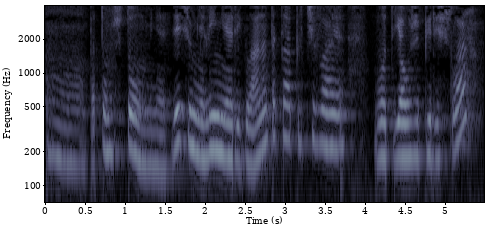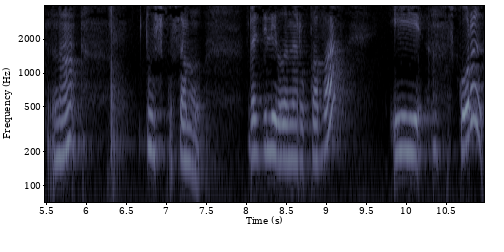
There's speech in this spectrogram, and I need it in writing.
А, потом что у меня? Здесь у меня линия реглана такая плечевая. Вот я уже перешла на тушку саму. Разделила на рукава. И скоро,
